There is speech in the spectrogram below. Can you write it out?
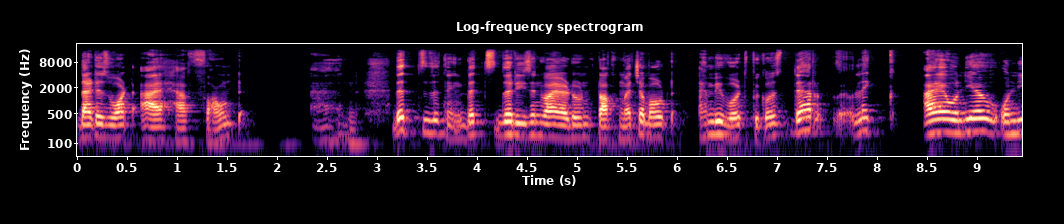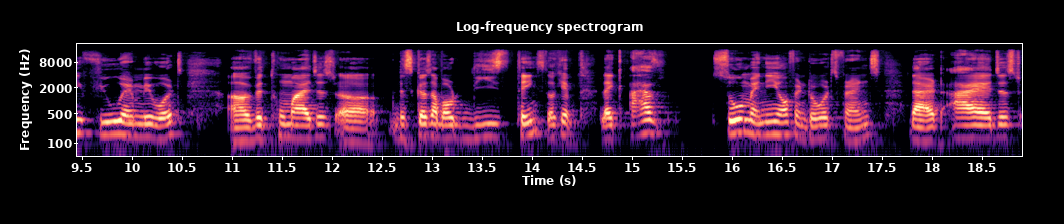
That is what I have found, and that's the thing. That's the reason why I don't talk much about ambiverts because they are like I only have only few ambiverts uh, with whom I just uh, discuss about these things. Okay, like I have so many of introverts friends that i just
